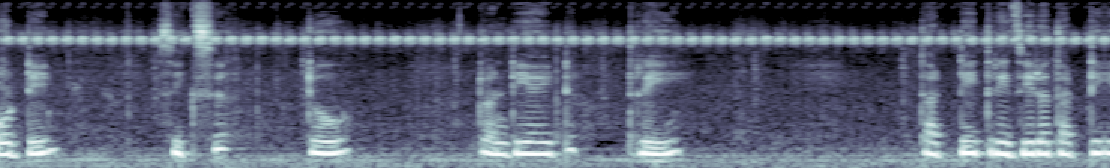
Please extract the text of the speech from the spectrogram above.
Fourteen six two twenty eight three thirty three zero thirty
